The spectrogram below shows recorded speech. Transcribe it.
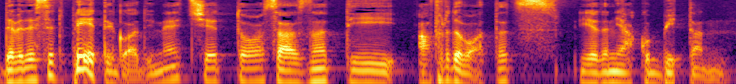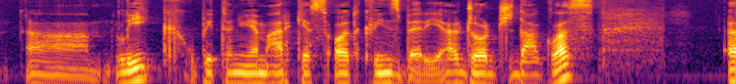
95. godine će to saznati Alfredov otac, jedan jako bitan uh, lik, u pitanju je Marquez od Queensberrya, George Douglas, uh,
